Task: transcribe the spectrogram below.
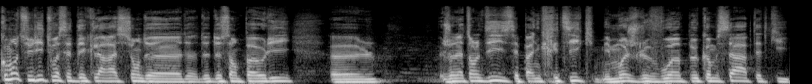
comment tu lis, toi, cette déclaration de, de, de, de Sampaoli Euh, Jonathan le dit, c'est pas une critique, mais moi, je le vois un peu comme ça. Peut-être qu'il.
